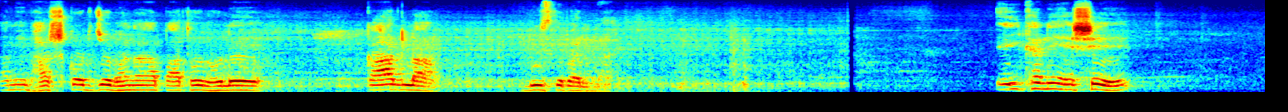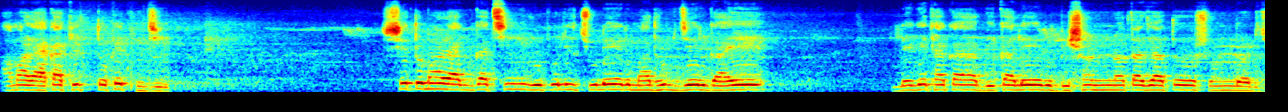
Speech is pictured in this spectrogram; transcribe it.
আমি ভাস্কর্য ভাঙা পাথর হলে কার লাভ বুঝতে পারি না। এইখানে এসে আমার একাকিত্বকে খুঁজি। সে তোমার একগাছি রূপলি চুলের মাধুর্যের গায়ে লেগে থাকা বিকালের বিষণ্ণতাজাত সৌন্দর্য।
